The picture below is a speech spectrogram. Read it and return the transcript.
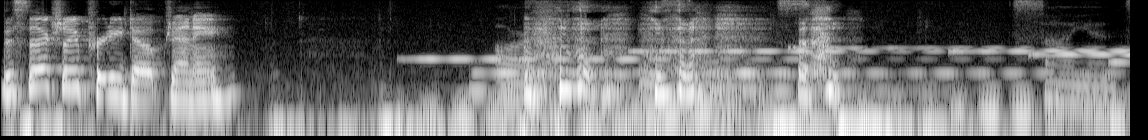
This is actually pretty dope, Jenny. Art is science. Science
